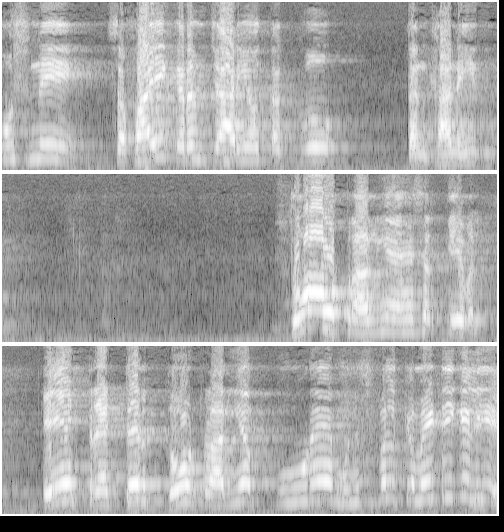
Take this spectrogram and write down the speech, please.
उसने सफ़ाई कर्मचारियों तक को तनख्वाह नहीं दी। दो ट्रालियाँ हैं सर केवल। एक ट्रैक्टर दो ट्रालियाँ पूरे म्यूनिसिपल कमेटी के लिए।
